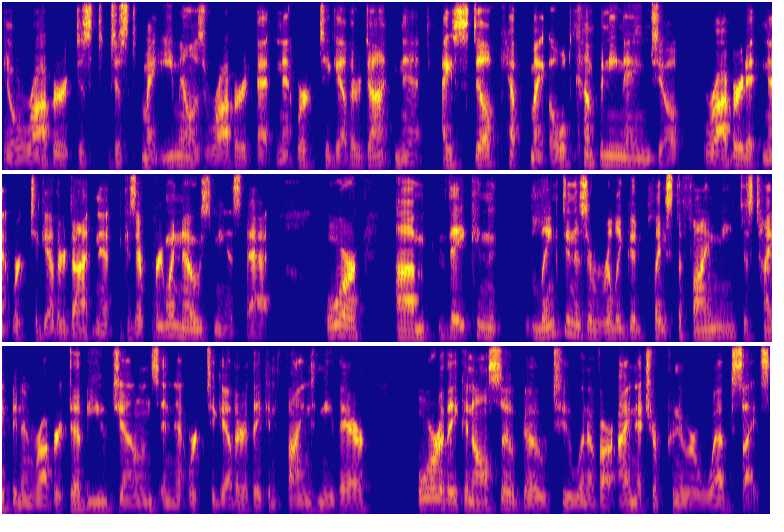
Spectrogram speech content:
you know, Robert. Just, just my email is Robert at networktogether.net. I still kept my old company name, Jill, robert at networktogether.net because everyone knows me as that. Or um, they can, LinkedIn is a really good place to find me. Just type in, in Robert W. Jones and Network Together. They can find me there. Or they can also go to one of our iNetrepreneur websites.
